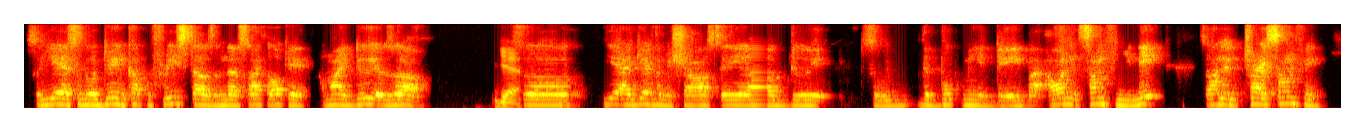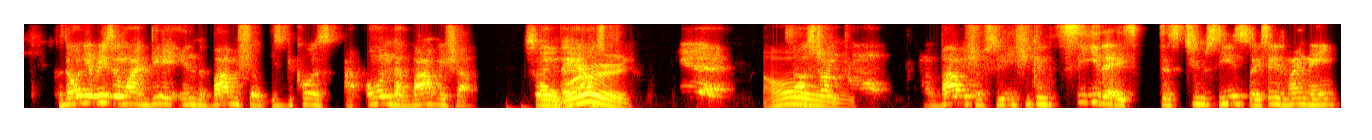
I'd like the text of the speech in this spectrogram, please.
So yeah, so they were doing a couple freestyles and that. So I thought, okay, I might do it as well. Yeah. So yeah, I gave them a shot. Say yeah, I'll do it. So we, they booked me a day, but I wanted something unique. So I wanted to try something. Because the only reason why I did it in the barbershop is because I own the barbershop. So Oh, I was- word. yeah. So I was trying to Oh, promote my barbershop. So if you can see there, it's there's two C's. So it says my name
